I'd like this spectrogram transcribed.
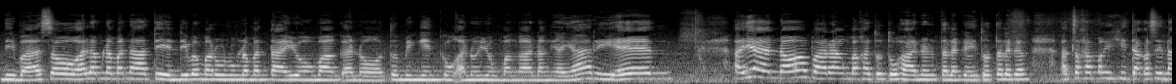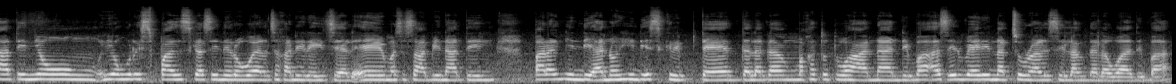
di ba? So, alam naman natin, di ba? Marunong naman tayo mag, ano, tumingin kung ano yung mga nangyayari. And, ayan, no, parang makatotohanan na talaga ito. Talagang, at saka makikita kasi natin yung, yung response kasi ni Roel at saka ni Rachel, eh, masasabi natin parang hindi, ano, hindi scripted. Talagang makatotohanan, di ba? As in, very natural silang dalawa, di ba?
